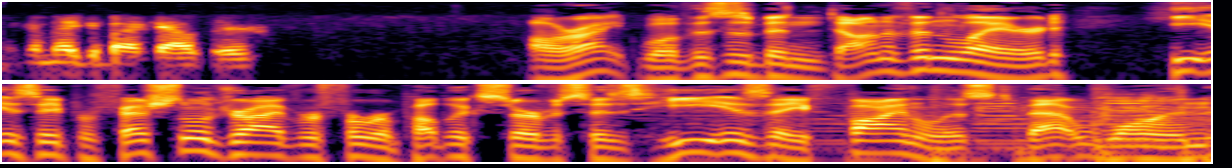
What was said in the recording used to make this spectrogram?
I can make it back out there. All right. Well, this has been Donovan Laird. He is a professional driver for Republic Services. He is a finalist that won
